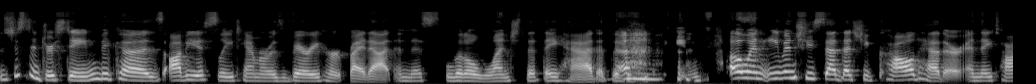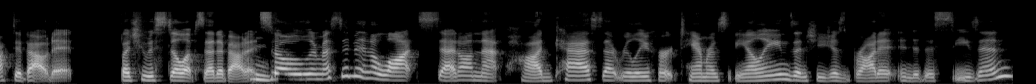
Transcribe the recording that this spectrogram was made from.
it's just interesting because obviously Tamra was very hurt by that and this little lunch that they had at the beginning. oh, and even she said that she called Heather and they talked about it, but she was still upset about it. Mm. So there must have been a lot said on that podcast that really hurt Tamra's feelings and she just brought it into this season.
